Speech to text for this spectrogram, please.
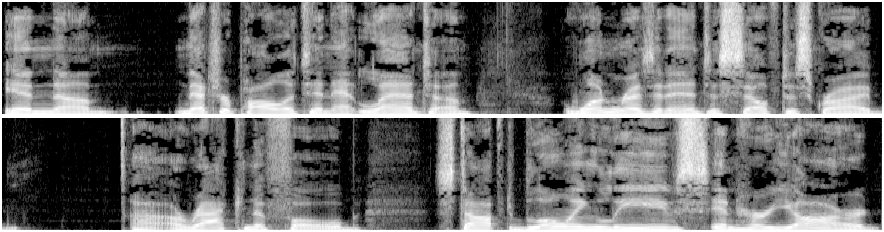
In um, metropolitan Atlanta, one resident, a self described uh, arachnophobe, stopped blowing leaves in her yard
